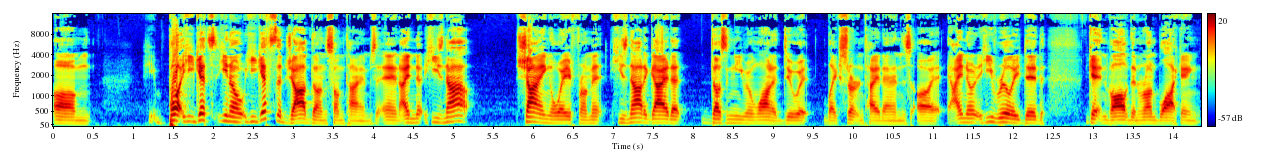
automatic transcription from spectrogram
Um, he, but he gets, you know, he gets the job done sometimes, and I know he's not shying away from it. He's not a guy that doesn't even want to do it like certain tight ends. Uh, I know he really did get involved in run blocking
